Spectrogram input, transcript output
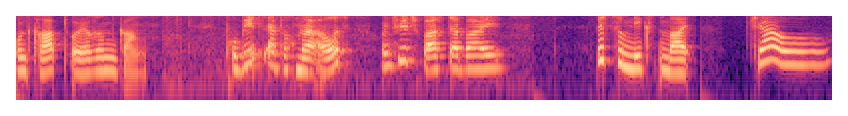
und grabt euren Gang. Probiert's einfach mal aus und viel Spaß dabei. Bis zum nächsten Mal. Ciao.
